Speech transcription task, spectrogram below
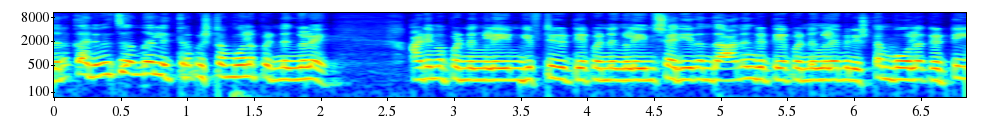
നിനക്ക് അനുവദിച്ചു തന്നല്ലേ ഇത്ര ഇഷ്ടം പോലെ പെണ്ണുങ്ങളെ? അടിമ പെണ്ണുങ്ങളെയും ഗിഫ്റ്റ് കിട്ടിയ പെണ്ണുങ്ങളെയും ശരീരം ദാനം കിട്ടിയ പെണ്ണുങ്ങളെയും പിന്നെ ഇഷ്ടം പോലെ കെട്ടി.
